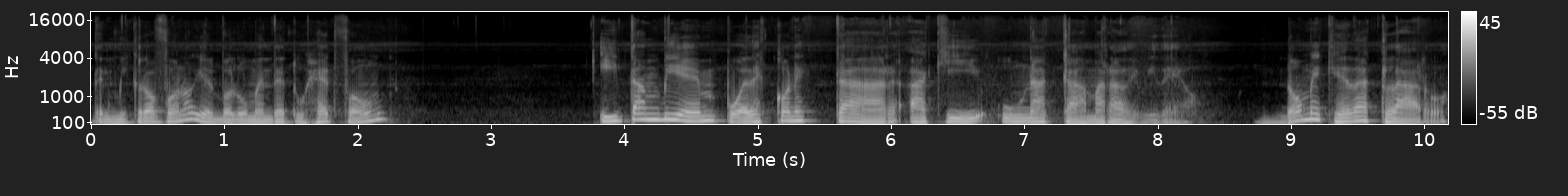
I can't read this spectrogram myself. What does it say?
del micrófono y el volumen de tu headphone. Y también puedes conectar aquí una cámara de video. No me queda claro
